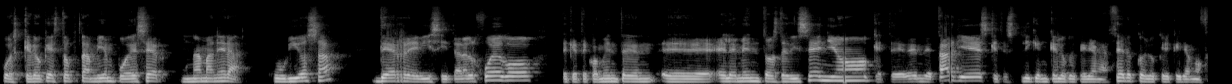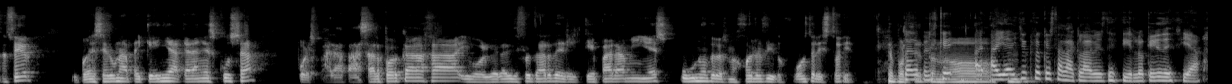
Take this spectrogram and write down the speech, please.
Pues creo que esto también puede ser una manera curiosa de revisitar el juego, de que te comenten eh, elementos de diseño, que te den detalles, que te expliquen qué es lo que querían hacer, qué es lo que querían ofrecer. Y puede ser una pequeña, gran excusa pues para pasar por caja y volver a disfrutar del que para mí es uno de los mejores videojuegos de la historia. Que por claro, cierto, pero es que no. ahí, ahí yo creo que está la clave, es decir, lo que yo decía.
